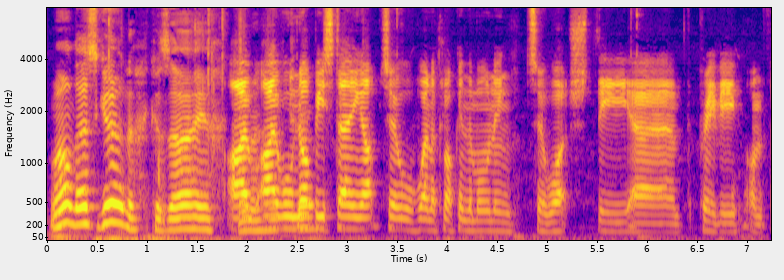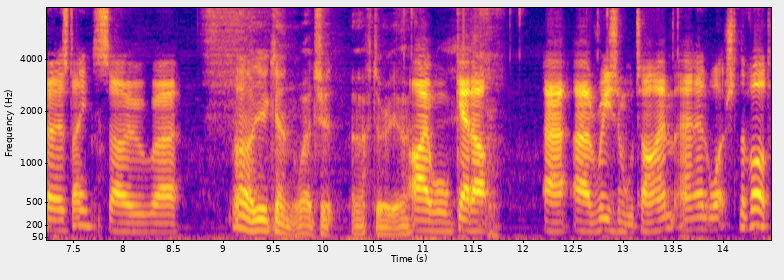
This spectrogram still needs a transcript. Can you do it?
Well, that's good because I. I, I will not be staying up till one o'clock in the morning to watch the, uh, the preview on Thursday. So uh, Oh, you can watch it after, yeah. I will get up at a reasonable time and watch the VOD.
